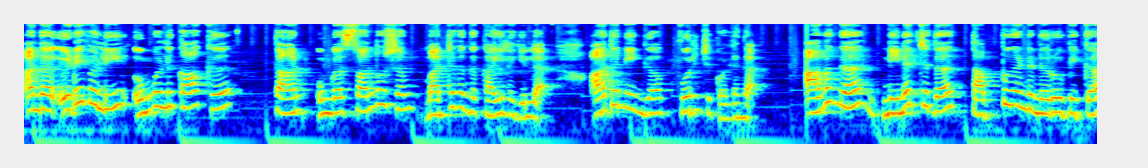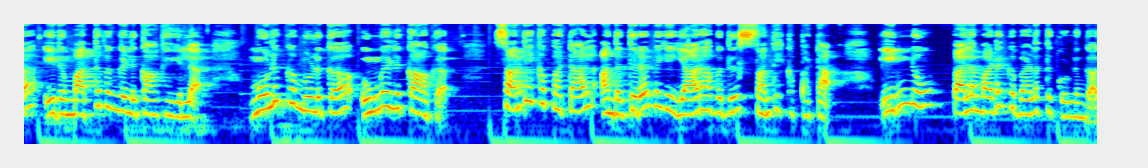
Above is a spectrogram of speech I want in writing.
அந்த இடைவெளி உங்களுக்காக தான் உங்க சந்தோஷம் மற்றவங்க கையில இல்லை. அதை நீங்க புரிஞ்சு கொள்ளுங்க அவங்க நினைச்சதை தப்பு என்று நிரூபிக்க இது மற்றவங்களுக்காக இல்லை. முழுக்க முழுக்க உங்களுக்காக. சந்திக்கப்பட்டால் அந்த திறமையை யாராவது சந்திக்கப்பட்டா இன்னும் பல மடங்கு வளர்த்து கொள்ளுங்க.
